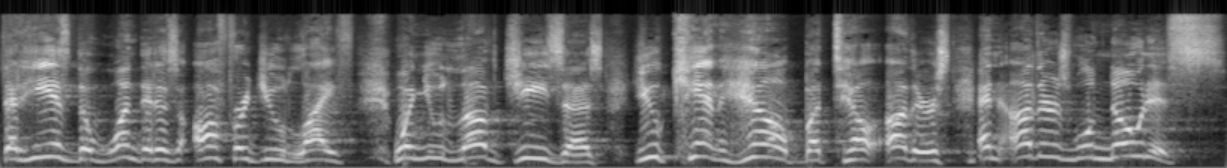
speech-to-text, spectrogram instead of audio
that He is the one that has offered you life. When you love Jesus, you can't help but tell others, and others will notice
